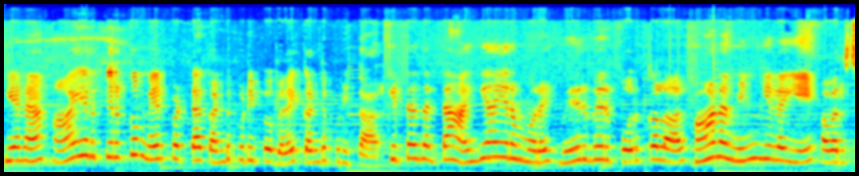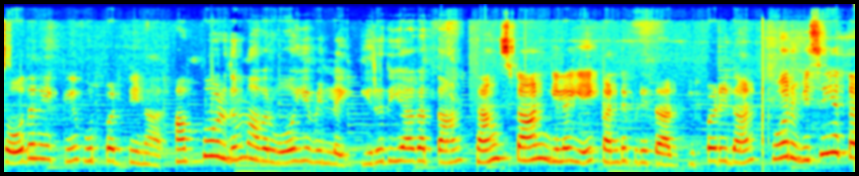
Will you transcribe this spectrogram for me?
என ஆயிரத்திற்கும் மேற்பட்ட கண்டுபிடிப்புகளை கண்டுபிடித்தார். கிட்டத்தட்ட ஐயாயிரம் முறை வேறு வேறு பொருட்களால் ஆன மின்கிளையை அவர் சோதனைக்கு உட்படுத்தினார். அப்பொழுதும் அவர் ஓயவில்லை. இறுதியாகத்தான் டங்ஸ்டான் இலையை கண்டுபிடித்தார் இப்படிதான் ஒரு விஷயத்தை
